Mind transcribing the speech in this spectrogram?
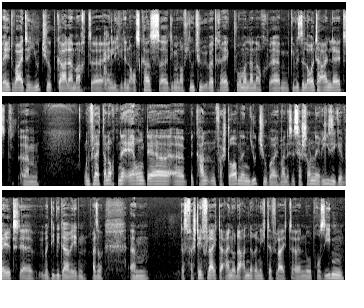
weltweite YouTube-Gala macht, äh, ähnlich wie den Oscars, äh, die man auf YouTube überträgt, wo man dann auch ähm, gewisse Leute einlädt ähm, und vielleicht dann auch eine Ehrung der äh, bekannten, verstorbenen YouTuber. Ich meine, es ist ja schon eine riesige Welt, der, über die wir da reden. Also ähm, das versteht vielleicht der eine oder andere nicht, der vielleicht äh, nur Pro 7,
